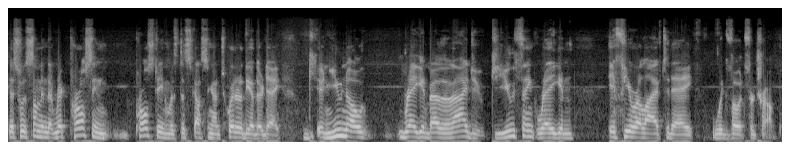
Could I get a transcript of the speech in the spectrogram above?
This was something that Rick Perlstein, Perlstein was discussing on Twitter the other day. And you know Reagan better than I do. Do you think Reagan, if he were alive today, would vote for Trump?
